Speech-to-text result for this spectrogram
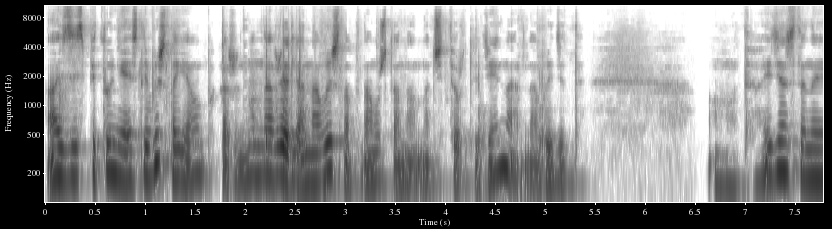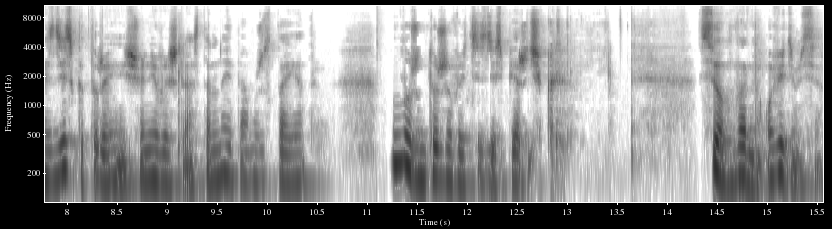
А здесь петуния, если вышла, я вам покажу. Ну, навряд ли она вышла, потому что она на четвертый день, наверное, выйдет. Вот. Единственные здесь, которые еще не вышли, остальные там уже стоят. Должен тоже выйти здесь перчик. Все, ладно, увидимся.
